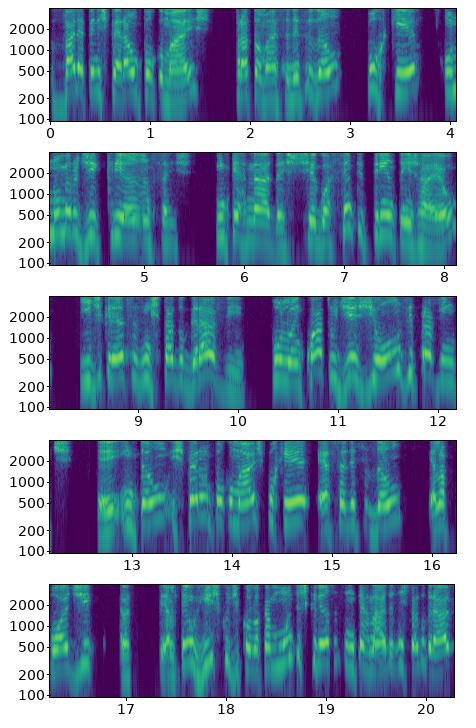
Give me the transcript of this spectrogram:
vale a pena esperar um pouco mais para tomar essa decisão, porque o número de crianças internadas chegou a 130 em Israel e de crianças em estado grave pulou em quatro dias de 11 para 20. Então, espera um pouco mais, porque essa decisão ela pode, ela, ela, tem o risco de colocar muitas crianças internadas em estado grave,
